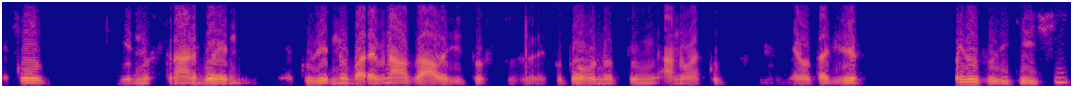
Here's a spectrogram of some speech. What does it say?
jako jednostranná nebo jed, jako jednobarevná záležitost, jako to hodnocení, ano, jako, jo, takže je to složitější.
